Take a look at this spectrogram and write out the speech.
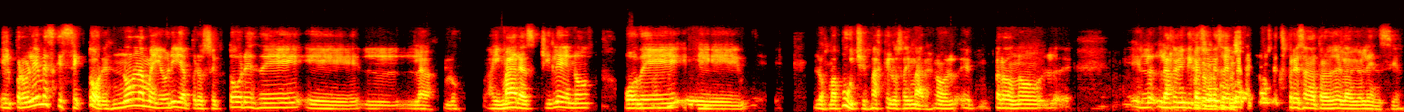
El problema es que sectores, no la mayoría, pero sectores de eh, la, los aymaras chilenos o de eh, los mapuches, más que los aymaras, no, eh, perdón, no, las reivindicaciones aymaras no se expresan a través de la violencia.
